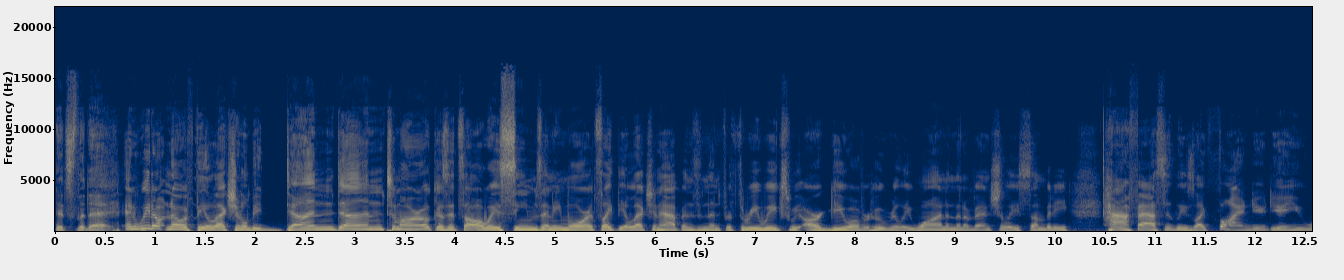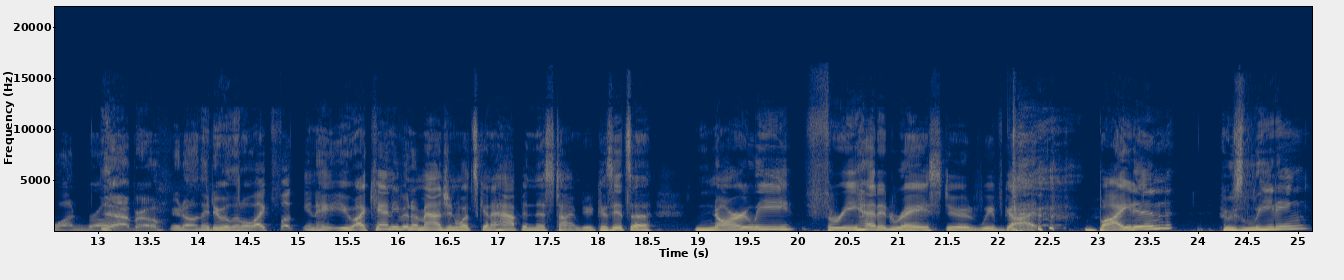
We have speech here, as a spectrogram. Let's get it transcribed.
it's the day. And we don't know if the election will be done done tomorrow because it's always seems anymore. It's like the election happens and then for three weeks we argue over who really won, and then eventually somebody half-assedly is like, "Fine, dude, yeah, you won, bro." Yeah, bro. You know, and they do a little like fucking hate you. I can't even imagine what's gonna happen this time, dude, because it's a gnarly three-headed race, dude. We've got Biden, who's leading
